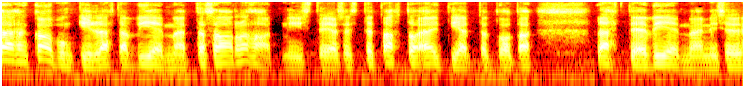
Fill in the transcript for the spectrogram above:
päähän kaupunkiin lähteä viemään, että saa rahat niistä. Ja se sitten tahtoi äitiä, että tuota, lähtee viemään, niin se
